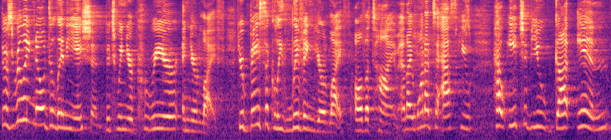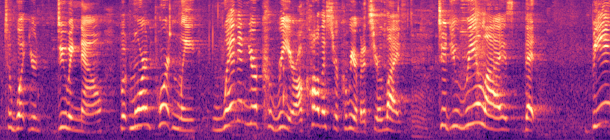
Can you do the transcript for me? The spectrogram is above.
there's really no delineation between your career and your life. You're basically living your life all the time. And I wanted to ask you how each of you got into what you're doing now, but more importantly, when in your career, I'll call this your career, but it's your life, did you realize that being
